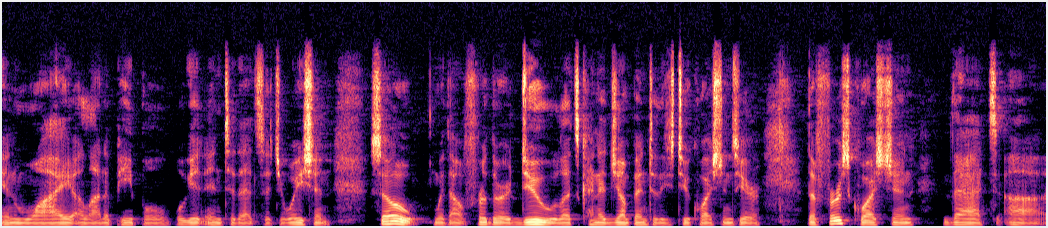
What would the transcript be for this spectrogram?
and why a lot of people will get into that situation. So, without further ado, let's kind of jump into these two questions here. The first question that uh,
